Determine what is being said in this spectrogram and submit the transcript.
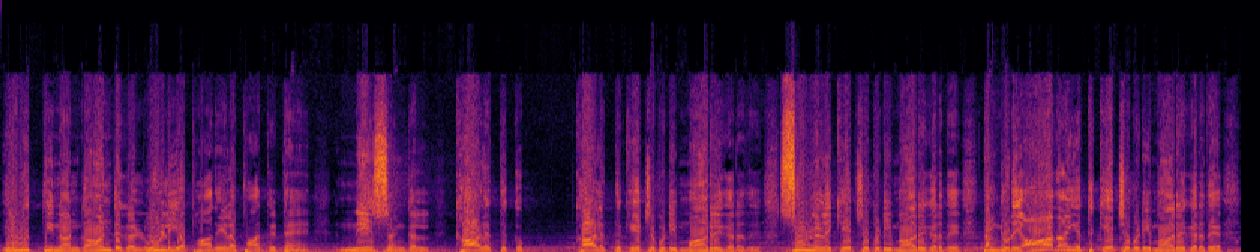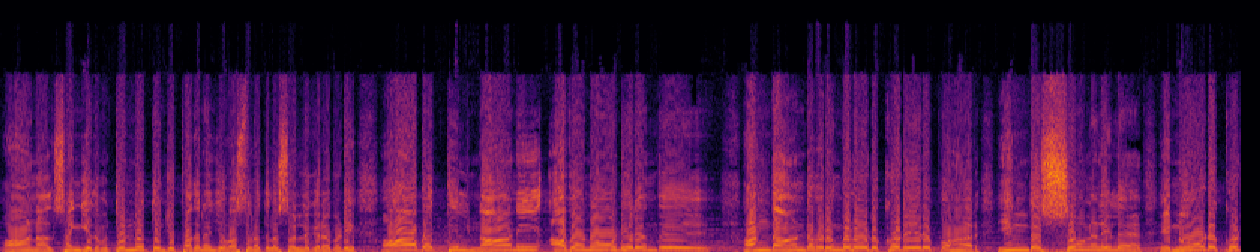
இருபத்தி நான்கு ஆண்டுகள் ஊழிய பாதையில பார்த்துட்டேன். நேசங்கள் காலத்துக்கு காலத்துக்கு ஏற்றபடி மாறுகிறது சூழ்நிலைக்கு ஏற்றபடி மாறுகிறது தங்களுடைய ஆதாயத்துக்கு ஏற்றபடி மாறுகிறது. ஆனால் சங்கீதம் தொண்ணூத்தஞ்சு பதினஞ்சு வசனத்துல சொல்லுகிறபடி ஆபத்தில் நானே அவனோடு இருந்து அந்த ஆண்டவர் உங்களோடு கூட இருப்பார். இந்த சூழ்நிலையில என்னோட கூட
